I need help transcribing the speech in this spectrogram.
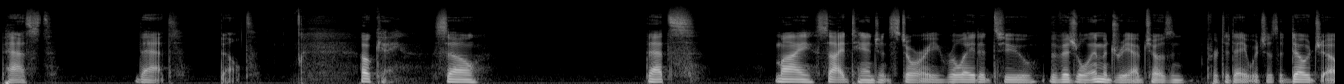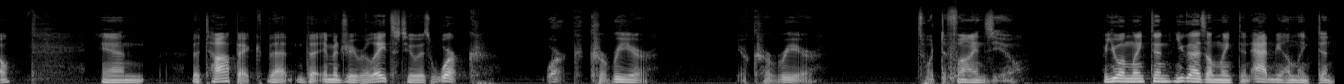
past that belt. Okay, so that's my side tangent story related to the visual imagery I've chosen for today, which is a dojo. And the topic that the imagery relates to is work. Work, career. Your career. It's what defines you. Are you on LinkedIn? You guys on LinkedIn, add me on LinkedIn.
